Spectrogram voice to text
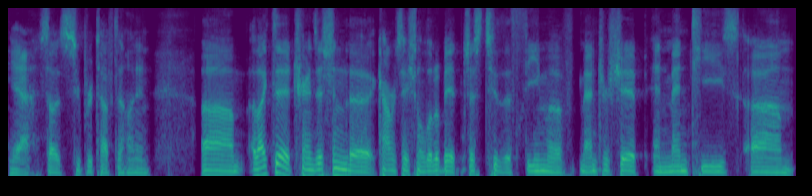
Yeah, so it's super tough to hunt in. Um, I'd like to transition the conversation a little bit just to the theme of mentorship and mentees. Um,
